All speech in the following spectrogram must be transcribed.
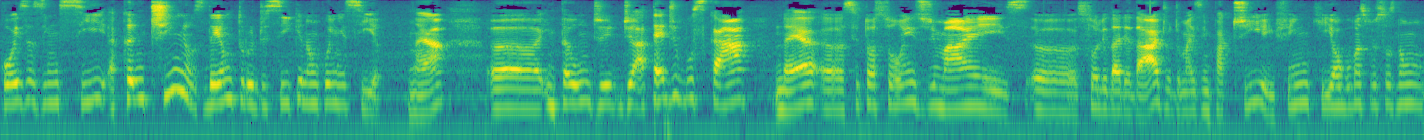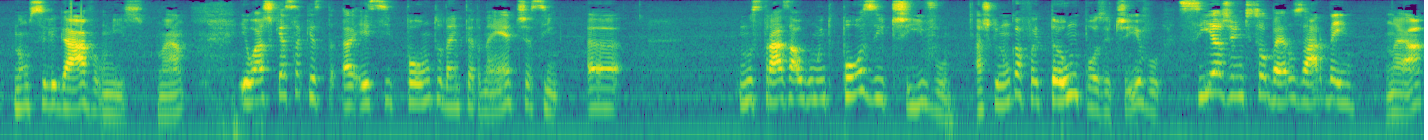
coisas em si, cantinhos dentro de si que não conhecia, né? Então de, de até de buscar né, uh, situações de mais uh, solidariedade ou de mais empatia, enfim, que algumas pessoas não, não se ligavam nisso, né? Eu acho que essa questão, uh, esse ponto da internet, assim, nos traz algo muito positivo. Acho que nunca foi tão positivo se a gente souber usar bem, né?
